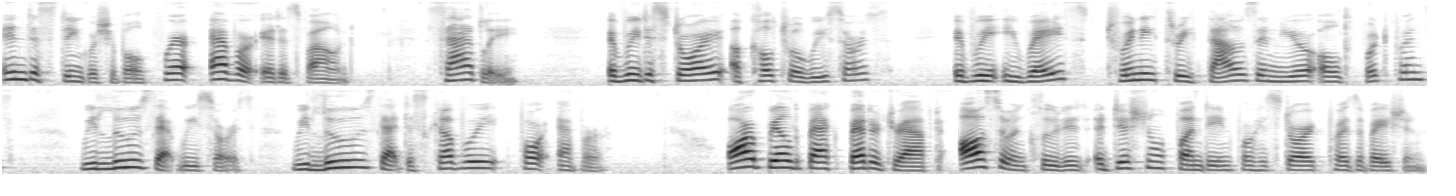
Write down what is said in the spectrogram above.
indistinguishable wherever it is found. Sadly, if we destroy a cultural resource, if we erase 23,000-year-old footprints, we lose that resource. We lose that discovery forever. Our Build Back Better draft also included additional funding for historic preservation.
